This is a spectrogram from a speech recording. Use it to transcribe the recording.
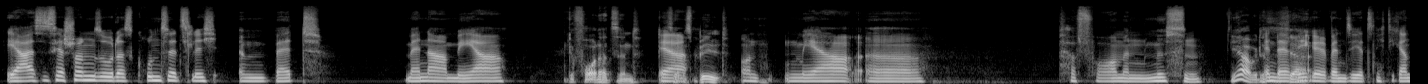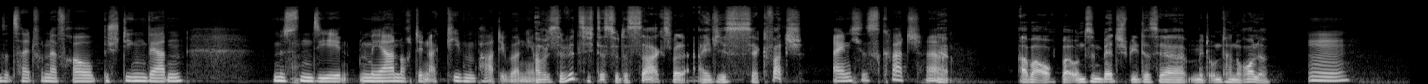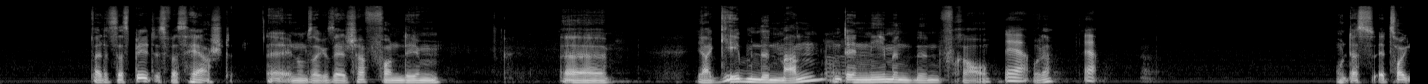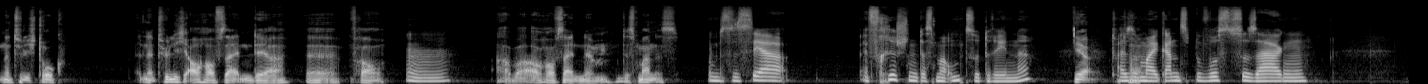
Ja, es ist ja schon so, dass grundsätzlich im Bett Männer mehr Gefordert sind. Das ist ja Ja. das Bild. und mehr äh, performen müssen. Ja, aber das In ist der ja, Regel, wenn sie jetzt nicht die ganze Zeit von der Frau bestiegen werden, müssen sie mehr noch den aktiven Part übernehmen. Aber das ist ja witzig, dass du das sagst, weil eigentlich ist es ja Quatsch. Eigentlich ist es Quatsch. Ja. Ja. Aber auch bei uns im Bett spielt das ja mitunter eine Rolle. Mhm. Weil das das Bild ist, was herrscht äh, in unserer Gesellschaft von dem äh, ja, gebenden Mann und der nehmenden Frau, Ja. oder? ja. Und das erzeugt natürlich Druck. Natürlich auch auf Seiten der äh, Frau, Mhm. aber auch auf Seiten dem, des Mannes. Und es ist sehr erfrischend, das mal umzudrehen, ne? Ja, total. Also mal ganz bewusst zu sagen,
